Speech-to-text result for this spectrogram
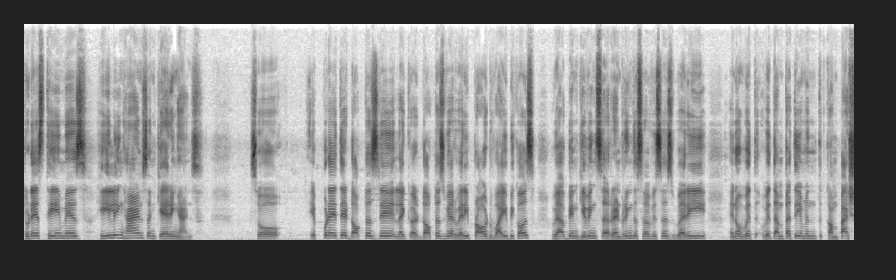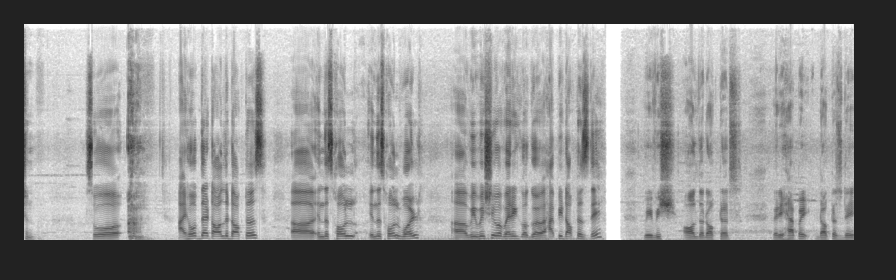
today's theme is healing hands and caring hands so ఎప్పుడైతే doctors day like doctors we are very proud why because we have been giving rendering the services very you know with with empathy with compassion so i hope that all the doctors uh, in this whole in this whole world uh, we wish you a very go- we wish all the doctors very happy doctors day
